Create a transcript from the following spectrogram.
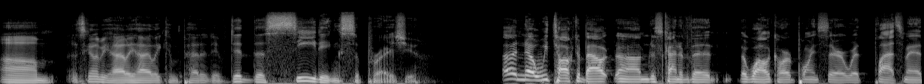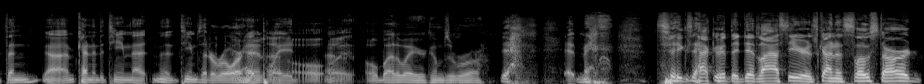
um, it's going to be highly, highly competitive. Did the seeding surprise you? Uh, no, we talked about um, just kind of the, the wild card points there with Plattsmouth and um, kind of the team that the teams that Aurora had uh, played. oh, oh, oh, by the way, here comes Aurora. Yeah, it exactly what they did last year. It's kind of slow start.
